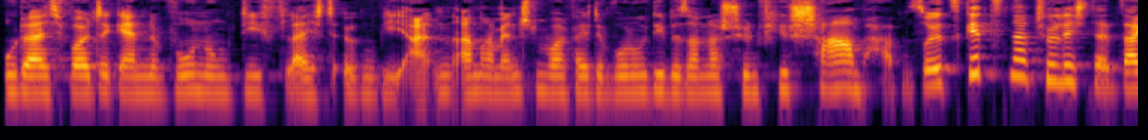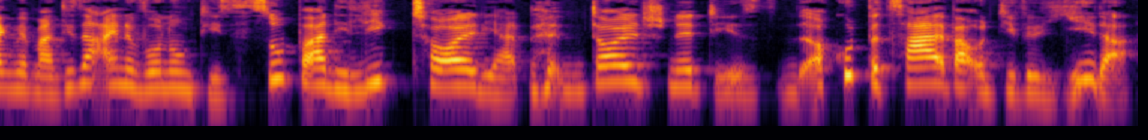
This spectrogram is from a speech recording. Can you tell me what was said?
Oder ich wollte gerne eine Wohnung, die vielleicht irgendwie, andere Menschen wollen vielleicht eine Wohnung, die besonders schön viel Charme haben. So, jetzt gibt's natürlich, dann sagen wir mal, diese eine Wohnung, die ist super, die liegt toll, die hat einen tollen Schnitt, die ist auch gut bezahlbar und die will jeder.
